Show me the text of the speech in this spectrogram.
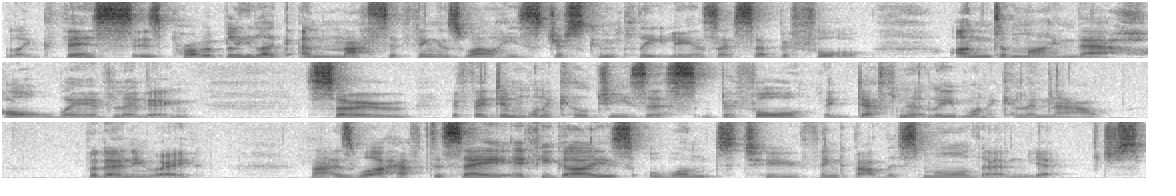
like this is probably like a massive thing as well. He's just completely, as I said before, undermined their whole way of living so if they didn't want to kill Jesus before, they definitely want to kill him now. But anyway, that is what I have to say. If you guys want to think about this more, then yeah, just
